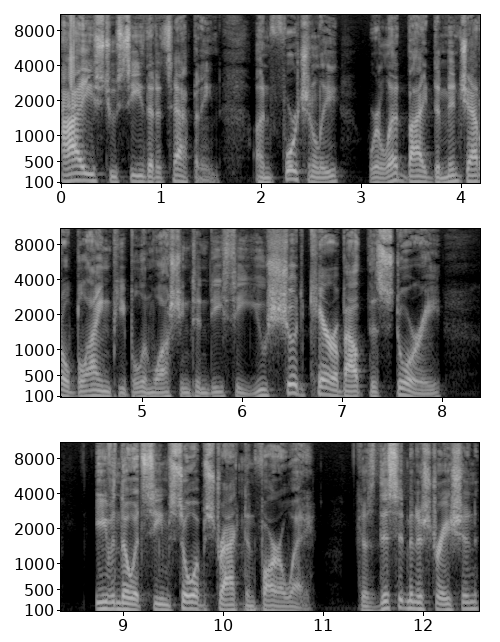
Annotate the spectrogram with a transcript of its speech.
eyes to see that it's happening. Unfortunately, we're led by dementia blind people in Washington, D.C. You should care about this story, even though it seems so abstract and far away, because this administration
